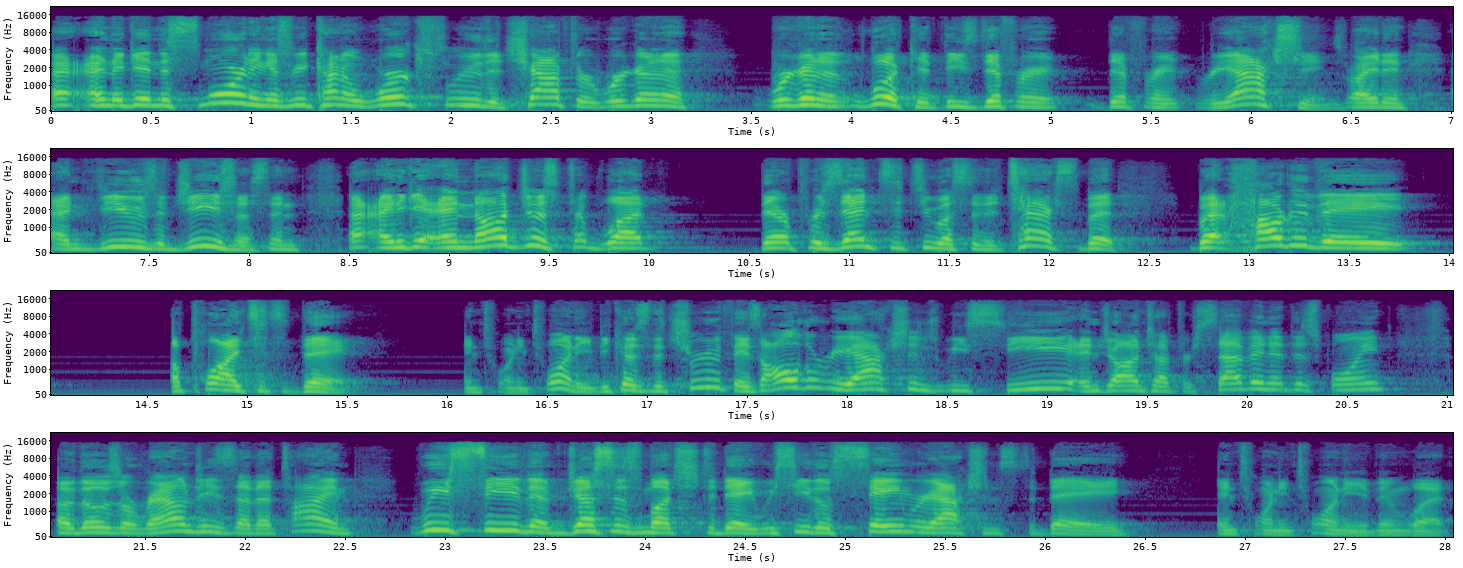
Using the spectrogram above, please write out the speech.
and again, this morning, as we kind of work through the chapter, we're going to we're gonna look at these different different reactions, right? And, and views of Jesus. And, and, again, and not just what they're presented to us in the text, but, but how do they apply to today in 2020? Because the truth is, all the reactions we see in John chapter 7 at this point, of those around Jesus at that time, we see them just as much today. We see those same reactions today in 2020 than what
